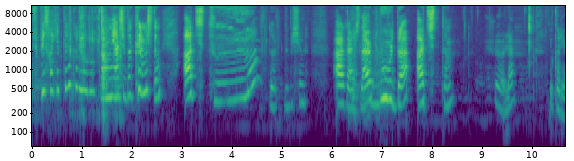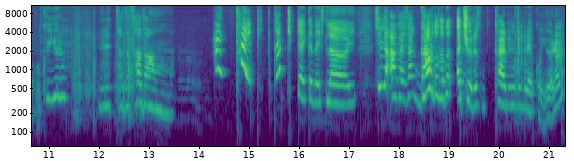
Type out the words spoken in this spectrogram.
sürpriz paketleri kırıyoruz. Ben bunu yanlışlıkla kırmıştım. Açtım. Dur bir mi? Arkadaşlar burada açtım. Şöyle yukarıya bunu koyuyorum. Ve tada. Kalp çıktı arkadaşlar. Şimdi arkadaşlar gardolabı açıyoruz. Kalbimizi buraya koyuyorum.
